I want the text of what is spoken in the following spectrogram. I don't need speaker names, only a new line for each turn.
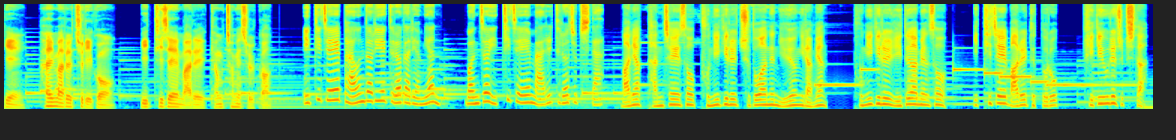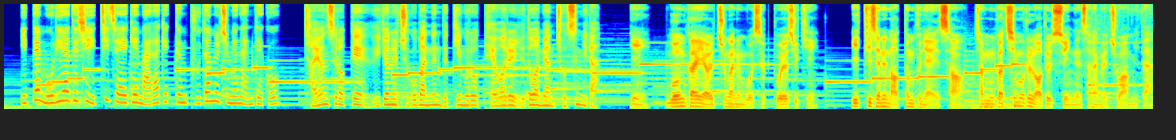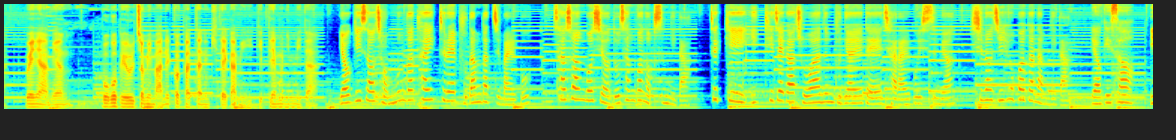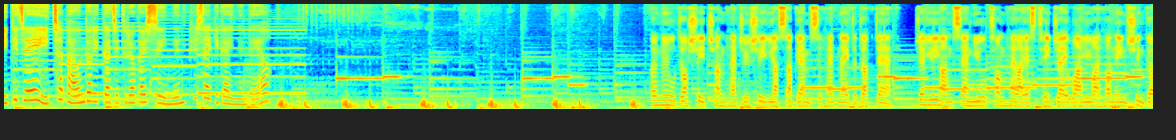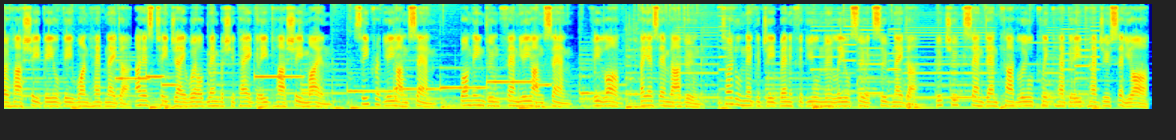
1. 할 말을 줄이고 이티제의 말을 경청해 줄 것.
이티제의 바운더리에 들어가려면 먼저 이티제의 말을 들어줍시다.
만약 단체에서 분위기를 주도하는 유형이라면 분위기를 리드하면서 이티제의 말을 듣도록 귀 기울여 줍시다.
이때 몰이하듯이 이티제에게 말하게끔 부담을 주면 안 되고
자연스럽게 의견을 주고받는 느낌으로 대화를 유도하면 좋습니다.
2. 무언가에 열중하는 모습 보여주기. 이티제는 어떤 분야에서 전문가 칭호를 얻을 수 있는 사람을 좋아합니다. 왜냐하면 보고 배울 점이 많을 것 같다는 기대감이 있기 때문입니다.
여기서 전문가 타이틀에 부담 갖지 말고 사소한 것이어도 상관없습니다. 특히 이티제가 좋아하는 분야에 대해 잘 알고 있으면 시너지 효과가 납니다.
여기서 이티제의 2차 바운더리까지 들어갈 수 있는 필살기가 있는데요.
Onul doshi chung hajushi yasugam sahabne deduk dak. Jeyung san yul tong ha istj yui honin shingo hashi gilgi one habnada. Istj world membership a gaid hashi mayan. Secret yeung sang. Bon dung fan yeung sang. Vlog. ASM ardung. Total negaji benefit yul nu lil suit subnada. Uchuk sandan card lul click hagaid haju se yor.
